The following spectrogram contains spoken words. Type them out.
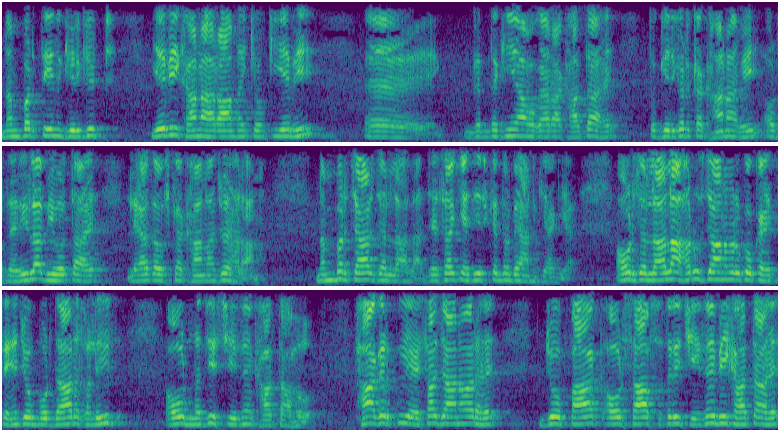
نمبر تین، گرگٹ، یہ بھی کھانا حرام ہے کیونکہ یہ بھی گندگیاں وغیرہ کھاتا ہے۔ تو گرگٹ کا کھانا بھی اور زہریلا بھی ہوتا ہے، لہذا اس کا کھانا جو ہے حرام ہے۔ نمبر چار جلالہ جیسا کہ حدیث کے اندر بیان کیا گیا۔ اور جلالہ ہر اس جانور کو کہتے ہیں جو مردار، غلید اور نجیس چیزیں کھاتا ہو۔ ہاں اگر کوئی ایسا جانور ہے جو پاک اور صاف ستھری چیزیں بھی کھاتا ہے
